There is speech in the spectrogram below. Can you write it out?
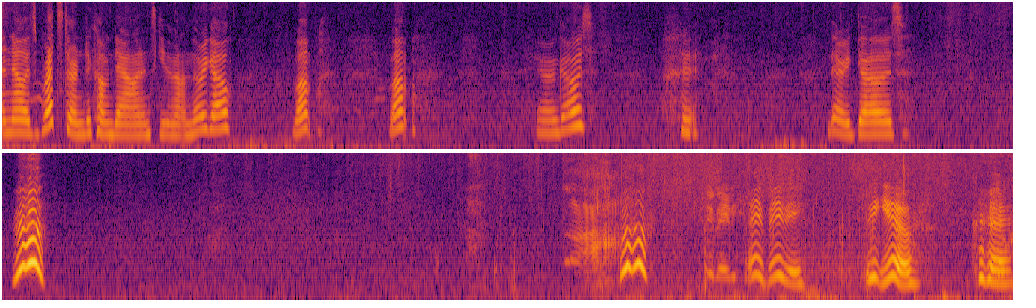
And now it's Brett's turn to come down and ski the mountain. There we go. Bump. Bump. Here he goes. there he goes. Woohoo! Woohoo! Hey, baby. Hey, baby. Look at you. you.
